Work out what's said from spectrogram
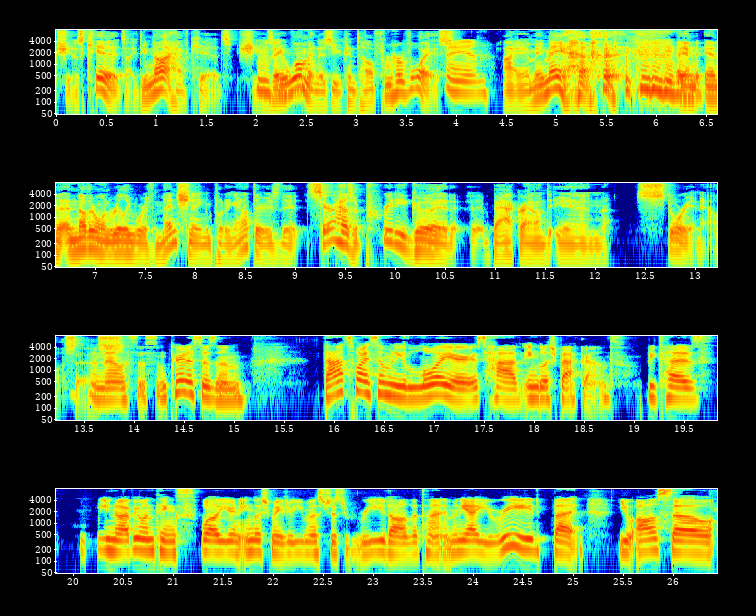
She has kids. I do not have kids. She is a woman, as you can tell from her voice. I am. I am a man. and and another one really worth mentioning and putting out there is that Sarah has a pretty good uh, background in story analysis. Analysis and criticism. That's why so many lawyers have English backgrounds because you know everyone thinks well you're an English major you must just read all the time. And yeah you read but you also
